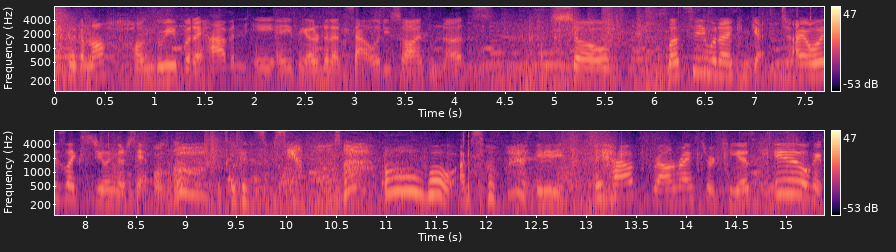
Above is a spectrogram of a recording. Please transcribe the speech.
It's like I'm not hungry, but I haven't ate anything other than that salad you saw and some nuts. So let's see what I can get. I always like stealing their samples. let's go get some samples. oh, whoa, I'm so ADD. They have brown rice tortillas. Ew, okay.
